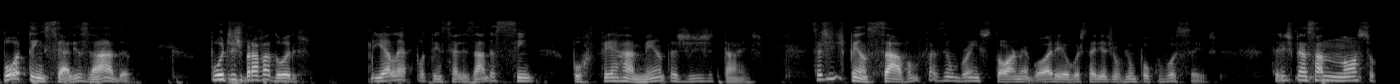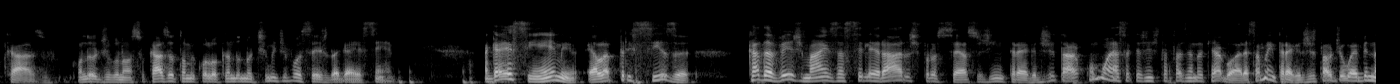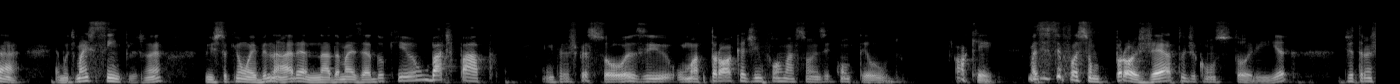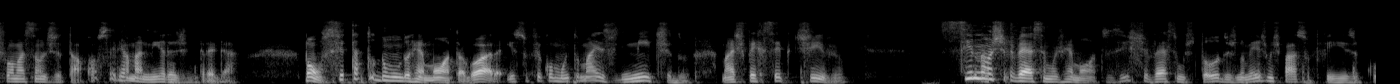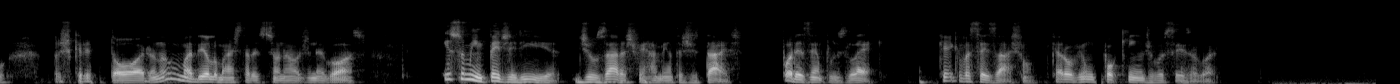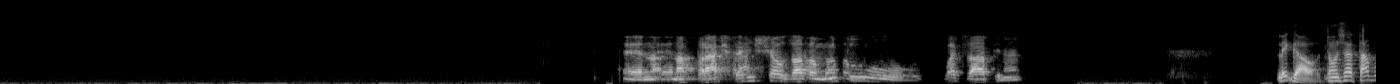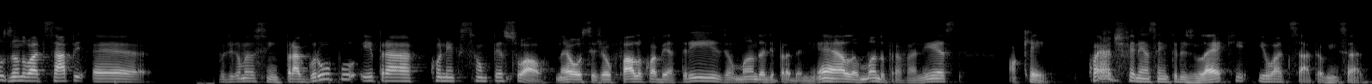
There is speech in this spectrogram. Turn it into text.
potencializada por desbravadores e ela é potencializada sim por ferramentas digitais. Se a gente pensar, vamos fazer um brainstorm agora e eu gostaria de ouvir um pouco vocês. Se a gente pensar no nosso caso, quando eu digo nosso caso, eu estou me colocando no time de vocês da HSM. A HSM, ela precisa cada vez mais acelerar os processos de entrega digital, como essa que a gente está fazendo aqui agora. Essa é uma entrega digital de webinar. É muito mais simples, né? Visto que um webinar é nada mais é do que um bate-papo entre as pessoas e uma troca de informações e conteúdo. Ok. Mas e se fosse um projeto de consultoria de transformação digital? Qual seria a maneira de entregar? Bom, se está todo mundo remoto agora, isso ficou muito mais nítido, mais perceptível. Se nós estivéssemos remotos e estivéssemos todos no mesmo espaço físico, no escritório, no modelo mais tradicional de negócio, isso me impediria de usar as ferramentas digitais? Por exemplo, o Slack. O que, é que vocês acham? Quero ouvir um pouquinho de vocês agora. É, na, na, prática, a gente já usava muito o WhatsApp, né? Legal. Então já estava usando o WhatsApp, é, digamos assim, para grupo e para conexão pessoal, né? Ou seja, eu falo com a Beatriz, eu mando ali para Daniela, eu mando para Vanessa. Ok. Qual é a diferença entre o Slack e o WhatsApp? Alguém sabe?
